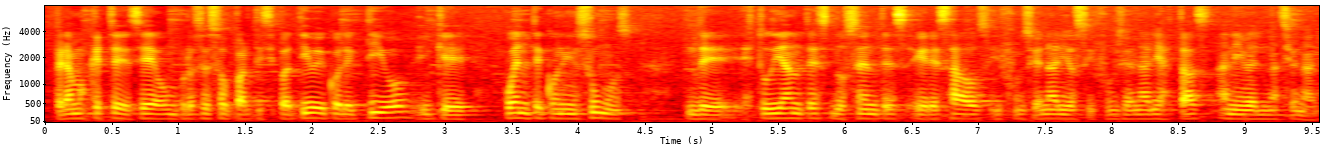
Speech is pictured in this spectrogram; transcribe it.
Esperamos que este sea un proceso participativo y colectivo y que cuente con insumos de estudiantes, docentes, egresados y funcionarios y funcionarias TAS a nivel nacional.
